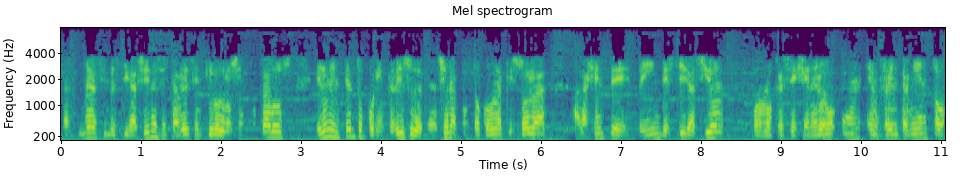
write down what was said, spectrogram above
Las primeras investigaciones establecen que uno de los imputados, en un intento por impedir su detención, apuntó con una pistola al agente de investigación, por lo que se generó un enfrentamiento.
